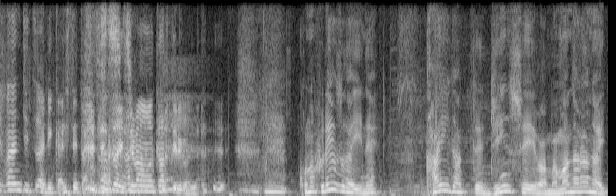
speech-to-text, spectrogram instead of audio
一番実は理解してたんです。実は一番わかってるからうね。このフレーズがいいね。貝だって人生はままならない。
